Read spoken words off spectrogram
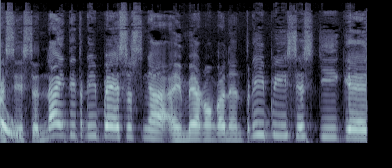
Kasi sa 93 pesos nga ay meron ka ng 3 pieces chicken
